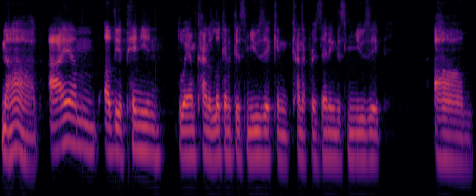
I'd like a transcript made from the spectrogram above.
Nah, I am of the opinion the way I'm kind of looking at this music and kind of presenting this music. Um,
